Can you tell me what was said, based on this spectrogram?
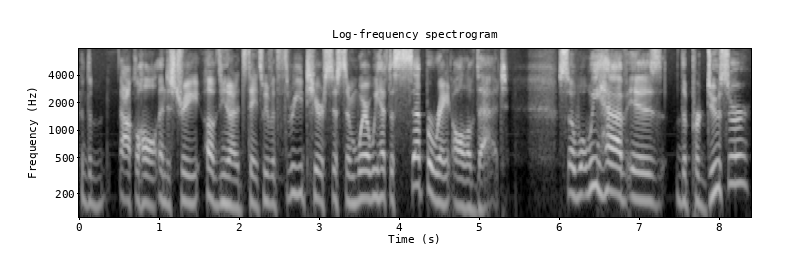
the alcohol industry of the United States. We have a three tier system where we have to separate all of that. So what we have is the producer,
